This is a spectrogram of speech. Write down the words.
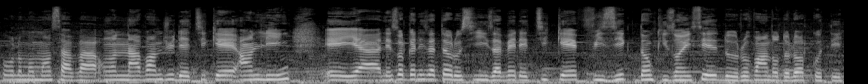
Pour le moment ça va. On a vendu des tickets en ligne et il y a les organisateurs aussi, ils avaient des tickets physiques, donc ils ont essayé de revendre de leur côté.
